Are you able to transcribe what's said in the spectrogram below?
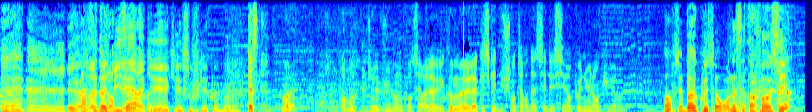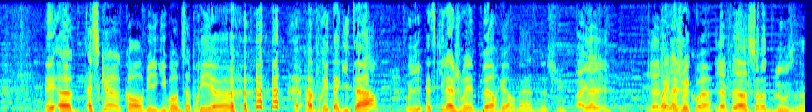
c'est Ah, dirait ça doit être qu'il bizarre, qu'il est, qu'il est soufflé quoi. Voilà. Qu'est-ce que Ouais. pas remarqué. J'avais vu en concert, il avait comme euh, la casquette du chanteur d'ACDC un peu nul en cuir. Oh, c'est bah écoute, on a cette info aussi. Et euh, est-ce que quand Billy Gibbons a pris, euh, a pris ta guitare, Oui. est-ce qu'il a joué Burger Man dessus? Bah, il a, il a Ouais, il a joué quoi? Il a fait un solo de blues euh,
